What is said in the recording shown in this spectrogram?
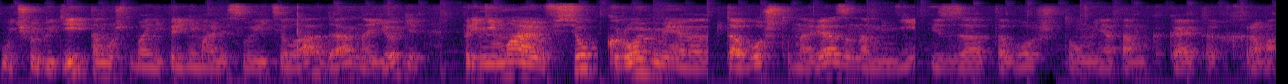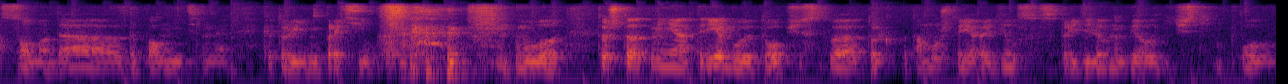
учу людей тому, чтобы они принимали свои тела, да, на йоге. Принимаю все, кроме того, что навязано мне из-за того, что у меня там какая-то хромосома, да, дополнительная, которую я не просил. Вот. То, что от меня требует общество, только потому, что я родился с определенным биологическим полом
